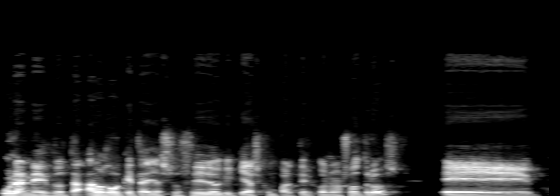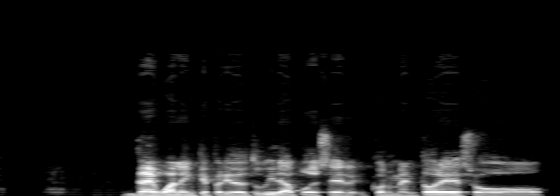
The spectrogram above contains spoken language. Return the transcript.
una anécdota, algo que te haya sucedido que quieras compartir con nosotros. Da igual en qué periodo de tu vida, puede ser con mentores o,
